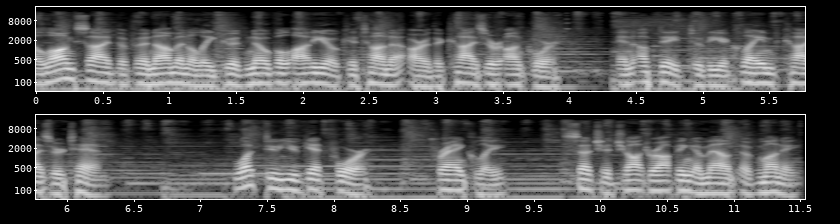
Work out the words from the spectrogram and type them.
Alongside the phenomenally good Noble Audio Katana are the Kaiser Encore, an update to the acclaimed Kaiser 10. What do you get for, frankly, such a jaw-dropping amount of money?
